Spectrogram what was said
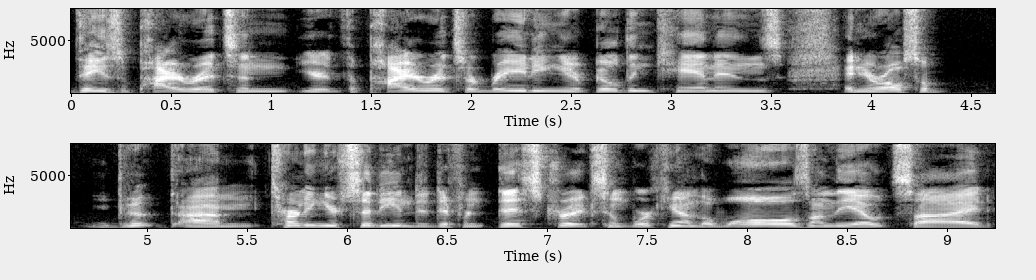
Days of Pirates, and you're the pirates are raiding. You're building cannons, and you're also um, turning your city into different districts and working on the walls on the outside,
